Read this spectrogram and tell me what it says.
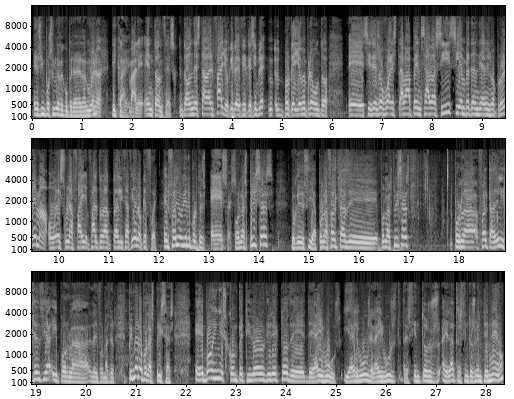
es imposible recuperar el avión Bueno, y cae. Vale, entonces, ¿dónde estaba el fallo? Quiero decir que simple, porque yo me pregunto, eh, si ese software estaba pensado así, siempre tendría el mismo problema, o es una falta de actualización, o qué fue. El fallo viene por tres. Eso es. Por las prisas, lo que decía, por la falta de. Por las prisas. Por la falta de diligencia y por la, la información. Primero por las prisas. Eh, Boeing es competidor directo de, de Airbus y Airbus, el Airbus 300, el A320 Neo,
